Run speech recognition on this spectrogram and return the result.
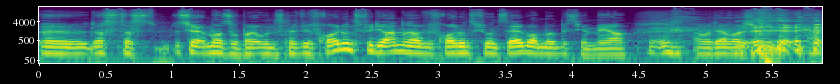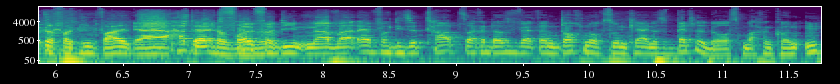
äh, das, das ist ja immer so bei uns. Ne? Wir freuen uns für die anderen, aber wir freuen uns für uns selber mal ein bisschen mehr. Aber der war schon, hat er verdient, war halt Ja, er hat er halt voll so, ne? verdient. Ne? Aber halt einfach diese Tatsache, dass wir halt dann doch noch so ein kleines Battle draus machen konnten.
